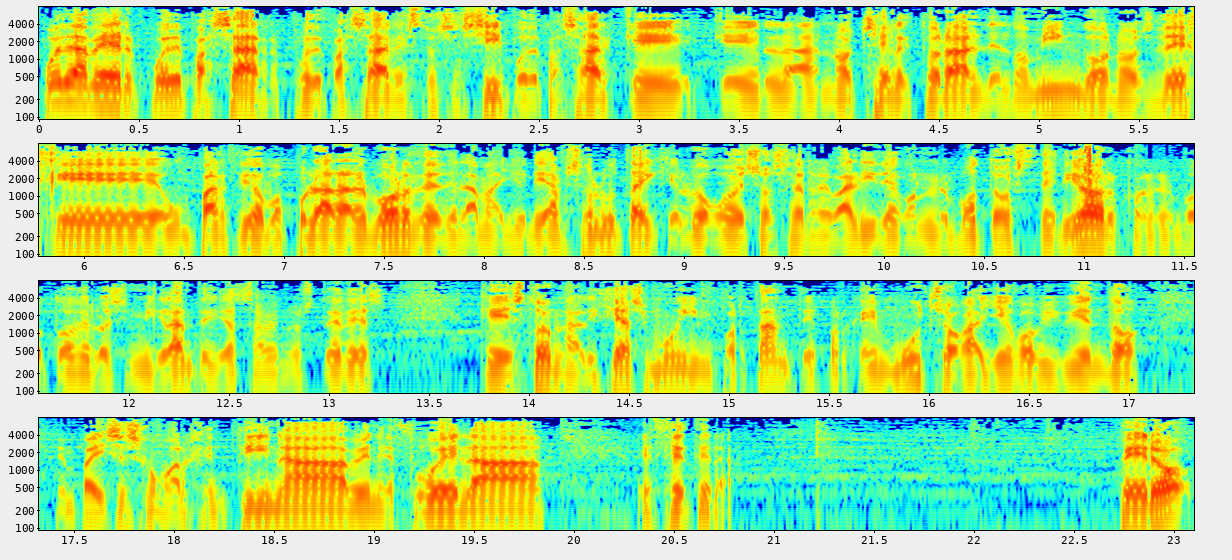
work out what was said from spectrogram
Puede haber, puede pasar, puede pasar, esto es así, puede pasar que, la noche electoral del domingo nos deje un Partido Popular al borde de la mayoría absoluta y que luego eso se revalide con el voto exterior, con el voto de los inmigrantes. Ya saben ustedes que esto en Galicia es muy importante porque hay mucho gallego viviendo en países como Argentina, Venezuela, etcétera. Pero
